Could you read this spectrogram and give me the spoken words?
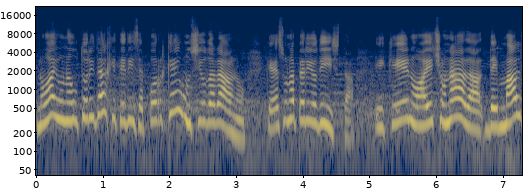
No hay una autoridad que te dice por qué un ciudadano que es una periodista y que no ha hecho nada de mal,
